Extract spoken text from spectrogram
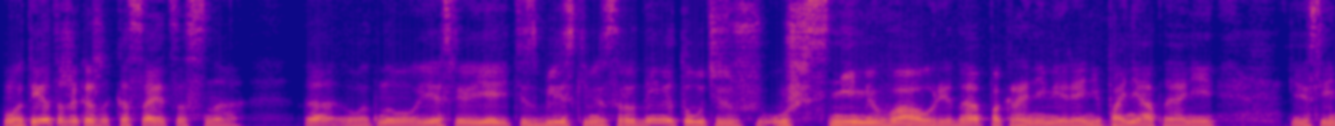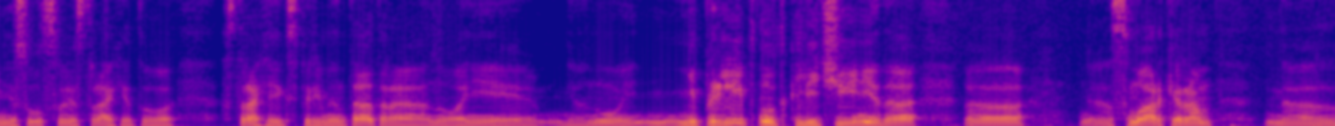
Вот, и это же касается сна. Да, вот, ну, если едете с близкими, с родными, то лучше уж, уж с ними в ауре, да, по крайней мере, они понятны, они если несут свои страхи, то страхи экспериментатора, ну, они ну, не прилипнут к личине, да, э, с маркером, э,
